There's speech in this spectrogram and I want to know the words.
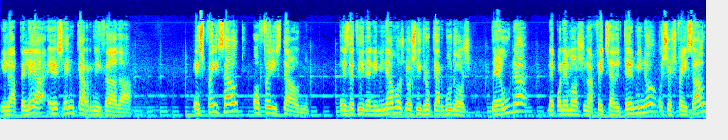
y la pelea es encarnizada. ¿Es face out o face down? Es decir, eliminamos los hidrocarburos de una, le ponemos una fecha de término, eso es face out,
